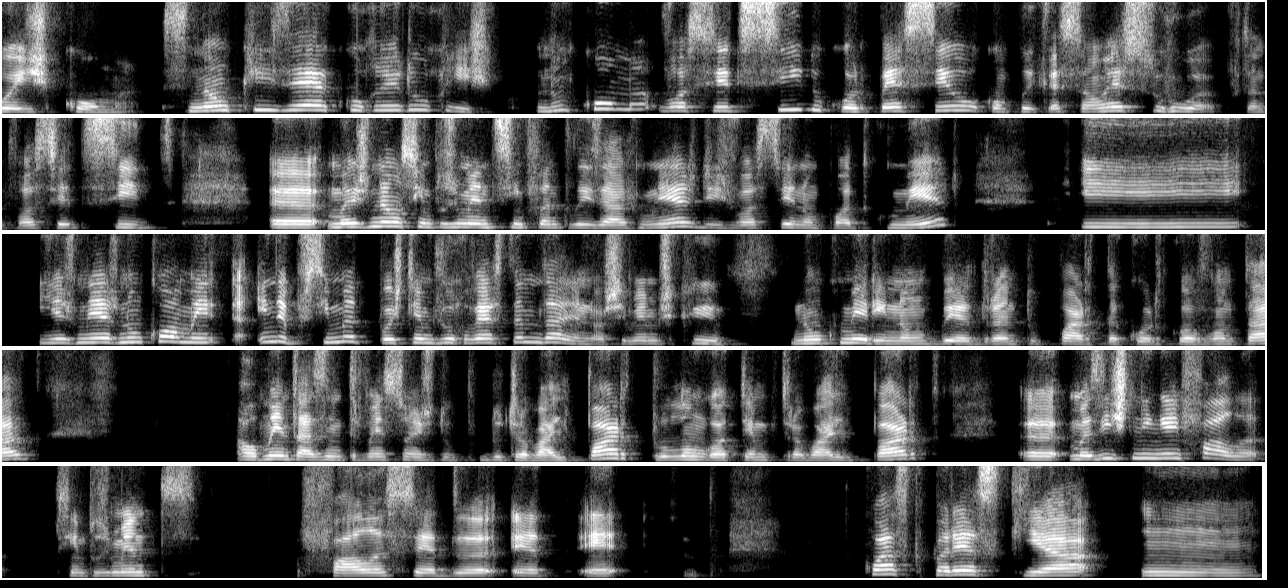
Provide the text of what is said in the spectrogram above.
pois coma. Se não quiser correr o risco, não coma, você decide, o corpo é seu, a complicação é sua, portanto você decide. Uh, mas não simplesmente se infantilizar as mulheres, diz você não pode comer e, e as mulheres não comem. Ainda por cima, depois temos o reverso da medalha. Nós sabemos que não comer e não beber durante o parto de acordo com a vontade aumenta as intervenções do, do trabalho de parto, prolonga o tempo de trabalho de parto, uh, mas isto ninguém fala, simplesmente fala-se é de. É, é, quase que parece que há um,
